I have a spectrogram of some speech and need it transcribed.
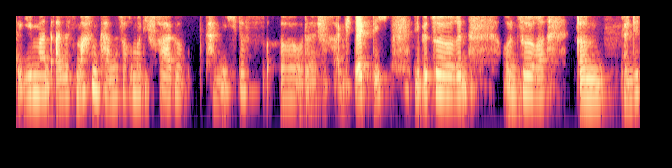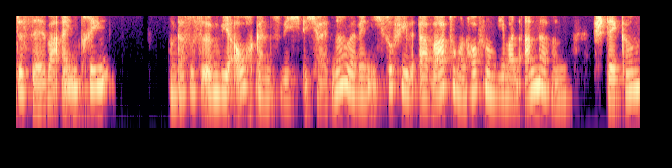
jemand alles machen kann, ist auch immer die Frage, kann ich das, äh, oder ich frage direkt dich, liebe Zuhörerinnen und Zuhörer, ähm, könnt ihr das selber einbringen? Und das ist irgendwie auch ganz wichtig halt, ne? Weil wenn ich so viel Erwartung und Hoffnung jemand anderen stecke,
